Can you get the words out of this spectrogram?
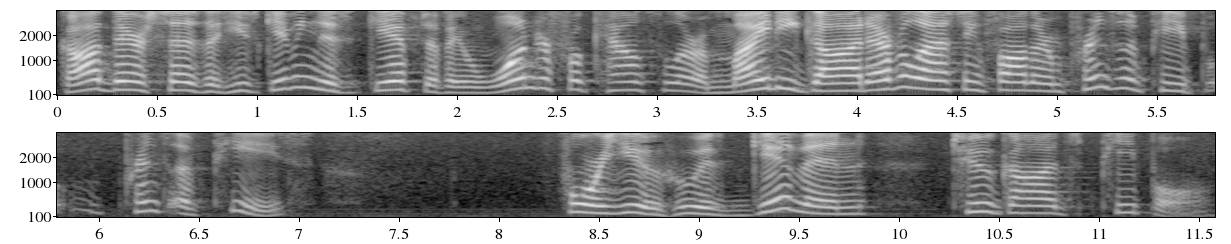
God there says that He's giving this gift of a wonderful counselor, a mighty God, everlasting Father, and Prince of, people, Prince of Peace for you, who is given to God's people.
